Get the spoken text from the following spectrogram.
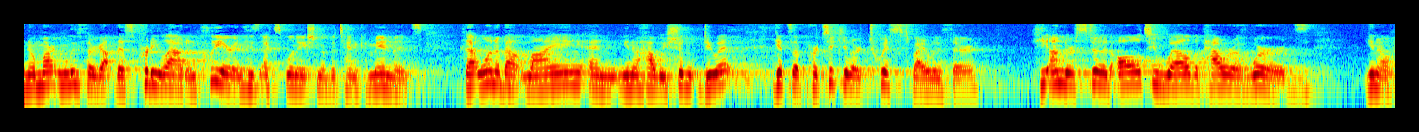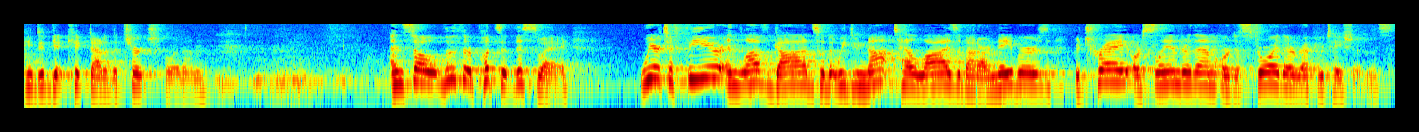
You know, Martin Luther got this pretty loud and clear in his explanation of the Ten Commandments. That one about lying and, you know, how we shouldn't do it gets a particular twist by Luther. He understood all too well the power of words. You know, he did get kicked out of the church for them. And so Luther puts it this way We are to fear and love God so that we do not tell lies about our neighbors, betray or slander them, or destroy their reputations.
